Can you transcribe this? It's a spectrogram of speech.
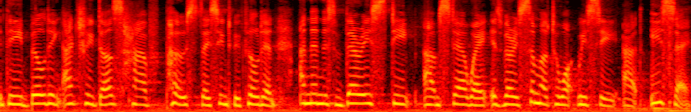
the building actually does have posts, they seem to be filled in. And then this very steep um, stairway is very similar to what we see at Ise.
